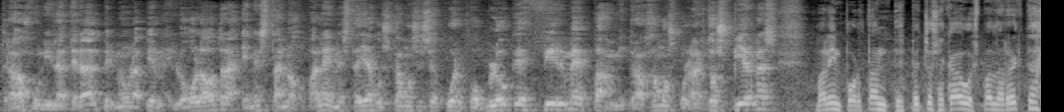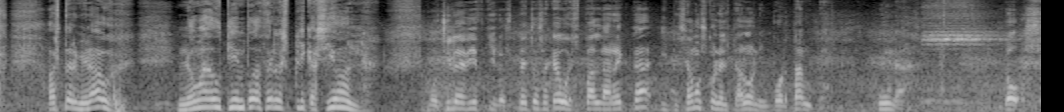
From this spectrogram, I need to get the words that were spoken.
trabajo unilateral, primero una pierna y luego la otra, en esta no, ¿vale? En esta ya buscamos ese cuerpo bloque, firme, pam, y trabajamos con las dos piernas. Vale, importante, pecho sacado, espalda recta. ¿Has terminado? No me ha dado tiempo de hacer la explicación. Mochila de 10 kilos, pecho sacado, espalda recta y pisamos con el talón, importante. Una, dos,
